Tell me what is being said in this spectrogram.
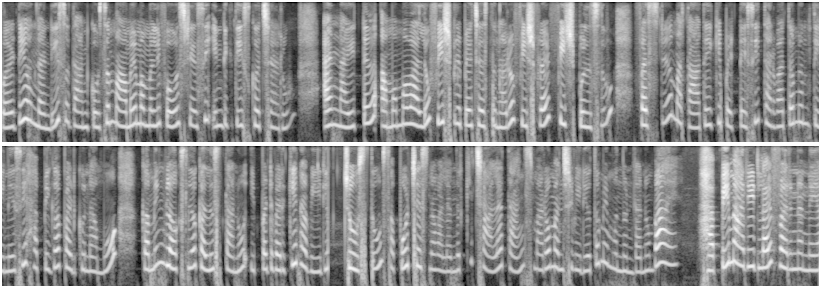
బర్త్డే ఉందండి సో దానికోసం మామయ్య మమ్మల్ని ఫోర్స్ చేసి ఇంటికి తీసుకొచ్చారు. అండ్ నైట్ అమ్మమ్మ వాళ్ళు ఫిష్ ప్రిపేర్ చేస్తున్నారు ఫిష్ ఫ్రై ఫిష్ పులుసు. ఫస్ట్ మా తాతయ్యకి పెట్టేసి తర్వాత మేము తినేసి హ్యాపీగా పడుకున్నాము. కమింగ్ బ్లాగ్స్లో కలుస్తాను. ఇప్పటివరకు నా వీడియో చూస్తూ సపోర్ట్ చేసిన వాళ్ళందరికీ చాలా థ్యాంక్స్. మరో మంచి వీడియోతో మేము ముందుంటాను. Bye! Happy married life Varun అన్నయ్య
